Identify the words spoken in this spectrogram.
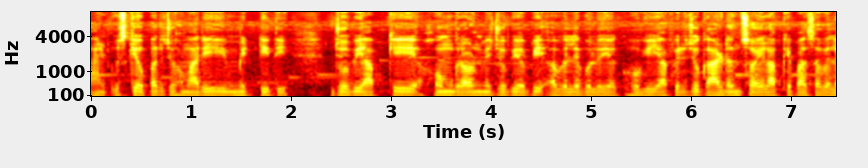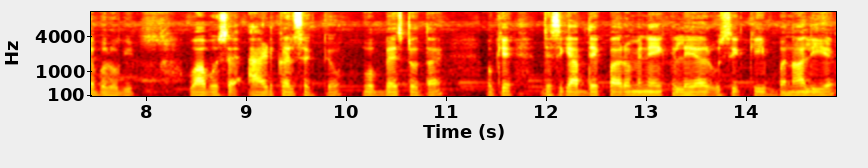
एंड उसके ऊपर जो हमारी मिट्टी थी, जो भी आपके होम ग्राउंड में जो भी अभी अवेलेबल होगी या फिर जो गार्डन सॉइल आपके पास अवेलेबल होगी, वो आप उसे ऐड कर सकते हो। वो बेस्ट होता है। ओके? जैसे कि आप देख पा रहे हो, मैंने एक लेयर उसी की बना ली है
